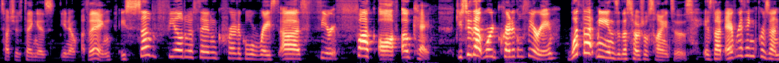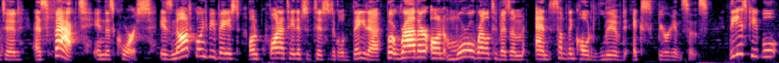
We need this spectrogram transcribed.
such a thing is, you know, a thing. A subfield within critical race, uh, theory. Fuck off. Okay. Do you see that word critical theory? What that means in the social sciences is that everything presented as fact in this course is not going to be based on quantitative statistical data, but rather on moral relativism and something called lived experiences. These people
